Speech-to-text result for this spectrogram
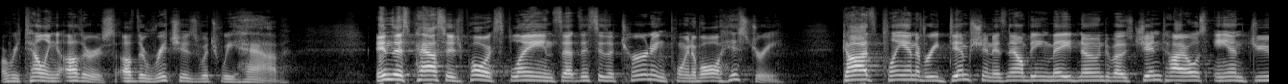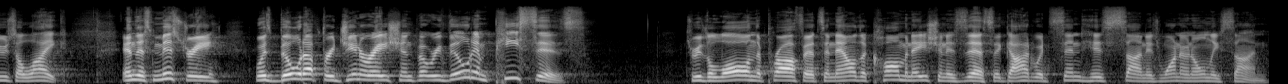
Are we telling others of the riches which we have? In this passage, Paul explains that this is a turning point of all history. God's plan of redemption is now being made known to both Gentiles and Jews alike. And this mystery was built up for generations, but revealed in pieces through the law and the prophets. And now the culmination is this that God would send his Son, his one and only Son,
